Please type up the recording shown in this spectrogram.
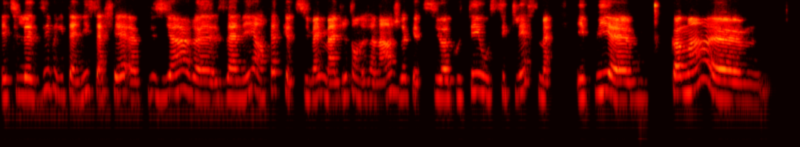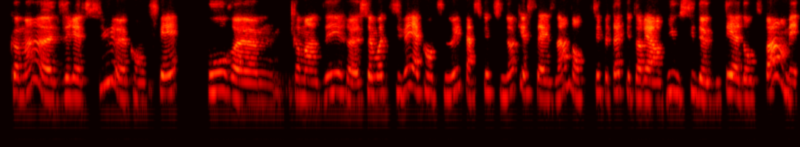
Et tu l'as dit, Brittany, ça fait euh, plusieurs euh, années, en fait, que tu, même malgré ton jeune âge, que tu as goûté au cyclisme. Et puis, comment, comment dirais-tu qu'on fait pour, comment dire, se motiver à continuer? Parce que tu n'as que 16 ans. Donc, tu sais, peut-être que tu aurais envie aussi de goûter à d'autres sports, mais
